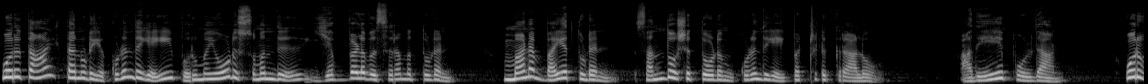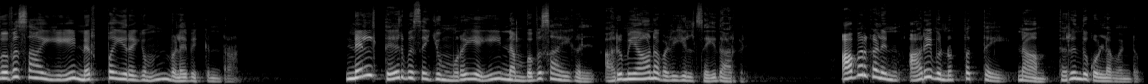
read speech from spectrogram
ஒரு தாய் தன்னுடைய குழந்தையை பொறுமையோடு சுமந்து எவ்வளவு சிரமத்துடன் மன பயத்துடன் சந்தோஷத்தோடும் குழந்தையை பெற்றெடுக்கிறாளோ? அதே போல்தான் ஒரு விவசாயி நெற்பயிரையும் விளைவிக்கின்றான். நெல் தேர்வு செய்யும் முறையை நம் விவசாயிகள் அருமையான வழியில் செய்தார்கள். அவர்களின் அறிவு நுட்பத்தை நாம் தெரிந்து கொள்ள வேண்டும்.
